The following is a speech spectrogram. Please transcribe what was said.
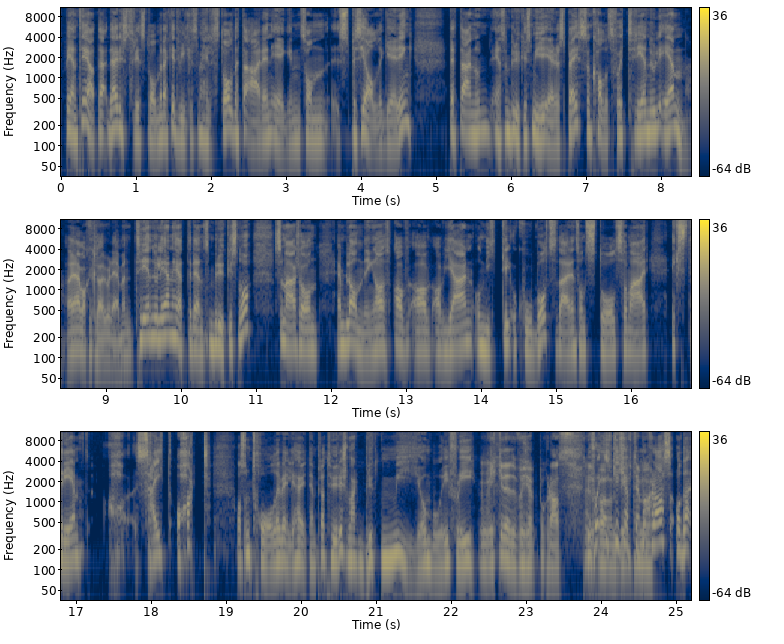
for en ting er at det er, rustfritt stål, men det er ikke et hvilket som helst stål. Dette er en egen sånn spesiallegering. Dette er noen, en som brukes mye i aerospace, som kalles for 301. Jeg var ikke klar over det, men 301 heter den som brukes nå, som er sånn en blanding av, av, av, jern og nikkel og kobolt, så det er en sånn stål som er ekstremt seigt og hardt, og som tåler veldig høye temperaturer, som har vært brukt mye om bord i fly. Mm, Ikke det du får kjøpt på Klas. Du får ikke kjøpt det på Klas, og det,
